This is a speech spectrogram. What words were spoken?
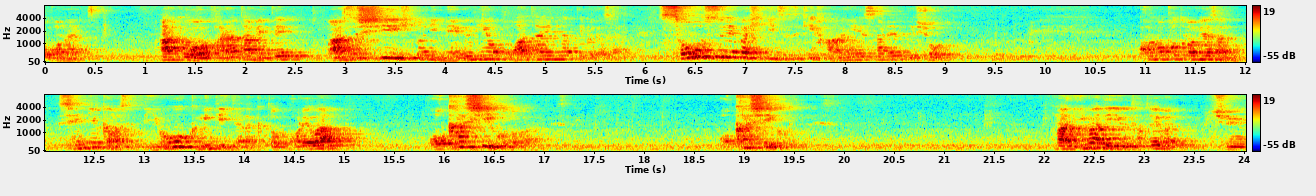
行い悪を改めて貧しい人に恵みをお与えになってください。そうすれば引き続き反映されるでしょう。この言葉皆さん先入観を捨ててよく見ていただくとこれはおかしい言葉かしい言葉ですまあ今でいう例えば中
